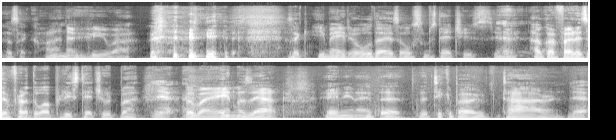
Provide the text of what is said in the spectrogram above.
I was like, I know who you are. I was like, you made all those awesome statues. You know, I've got photos in front of the Wapiti statue with my Yeah, with my antlers out, and you know the the Tekapo tahr, and yeah.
